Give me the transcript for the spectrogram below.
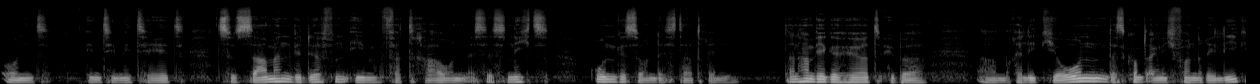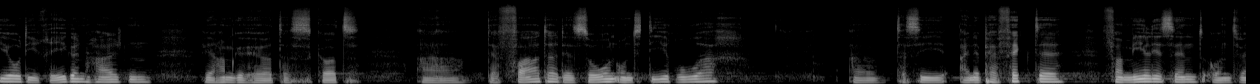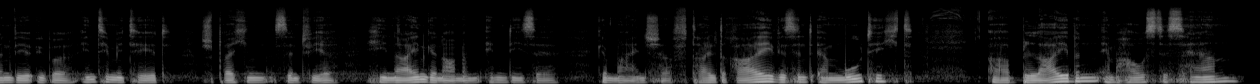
und Intimität zusammen. Wir dürfen ihm vertrauen. Es ist nichts Ungesundes da drin. Dann haben wir gehört über ähm, Religion. Das kommt eigentlich von Religio, die Regeln halten. Wir haben gehört, dass Gott äh, der Vater, der Sohn und die Ruach, äh, dass sie eine perfekte Familie sind. Und wenn wir über Intimität sprechen, sind wir hineingenommen in diese Gemeinschaft. Teil 3, wir sind ermutigt, äh, bleiben im Haus des Herrn.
